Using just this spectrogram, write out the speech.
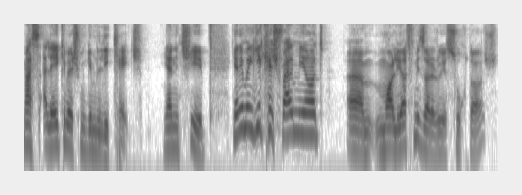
مسئله ای که بهش میگیم لیکیج. یعنی چی؟ یعنی یه کشور میاد مالیات می‌ذاره روی سوختاش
